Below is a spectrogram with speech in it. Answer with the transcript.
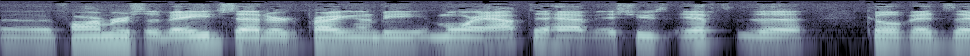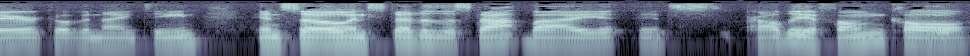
uh, farmers of age that are probably going to be more apt to have issues if the COVID's there, COVID 19. And so instead of the stop by, it, it's probably a phone call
